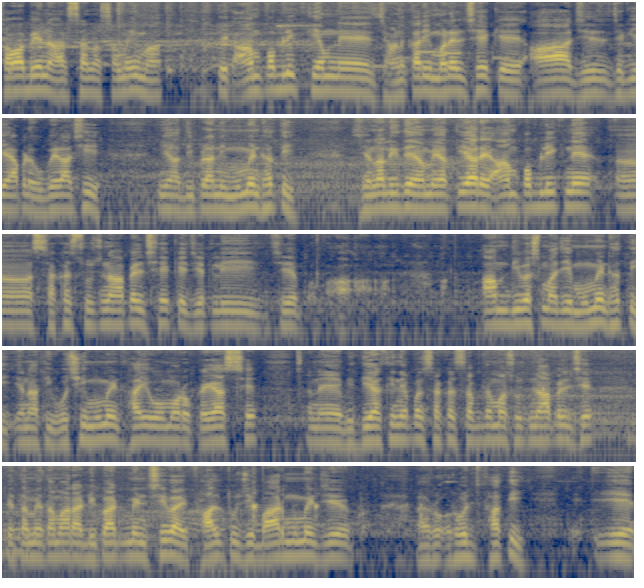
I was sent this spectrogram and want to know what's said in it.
સવા બેના આરસાના સમયમાં એક આમ પબ્લિકથી અમને જાણકારી મળેલ છે કે આ જે જગ્યાએ આપણે ઉભેલા છીએ અહીંયા દીપડાની મુવમેન્ટ હતી. જેના લીધે અમે અત્યારે આમ પબ્લિકને સખત સૂચના આપેલ છે કે જેટલી જે આમ દિવસમાં જે મુવમેન્ટ હતી એનાથી ઓછી મુવમેન્ટ થાય એવો અમારો પ્રયાસ છે. અને વિદ્યાર્થીને પણ સખત શબ્દમાં સૂચના આપેલ છે કે તમે તમારા ડિપાર્ટમેન્ટ સિવાય ફાલતુ જે બાર મુવમેન્ટ જે રોજ થતી એ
